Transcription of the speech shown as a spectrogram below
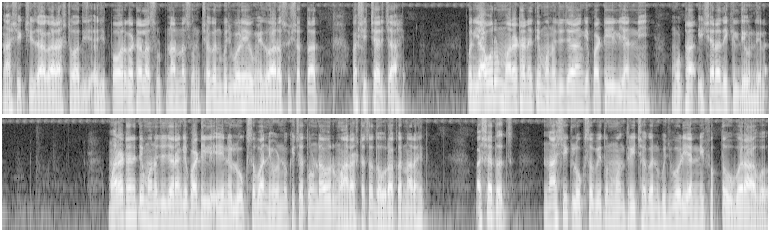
नाशिकची जागा राष्ट्रवादी अजित पवार गटाला सुटणार नसून छगन भुजबळ हे उमेदवार असू शकतात अशी चर्चा आहे. पण यावरून मराठा नेते मनोज जरांगे पाटील यांनी मोठा इशारा देखील देऊन दिला. मराठा नेते मनोज जरांगे पाटील एन लोकसभा निवडणुकीच्या तोंडावर महाराष्ट्राचा दौरा करणार आहेत. अशातच नाशिक लोकसभेतून मंत्री छगन भुजबळ यांनी फक्त उभं राहावं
